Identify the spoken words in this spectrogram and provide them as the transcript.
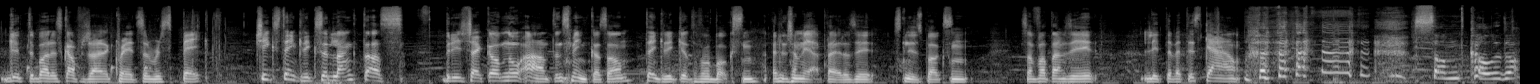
Gutter bare skaffer seg crates of respect. Chicks tenker ikke så langt, ass. Bryr seg ikke om noe annet enn sminke og sånn. Tenker ikke utenfor boksen. Eller som jeg pleier å si, snusboksen. Som fatter'n sier, litt vett i skau. Sant, Kalle. Du har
